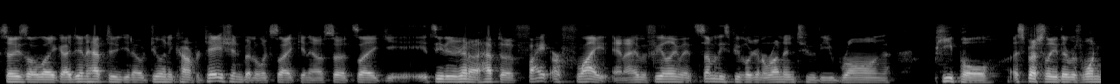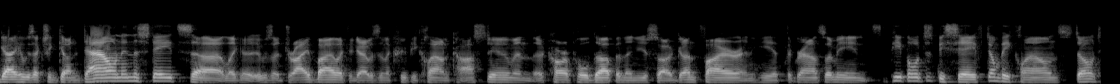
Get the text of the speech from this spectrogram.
So he's all like, I didn't have to, you know, do any confrontation, but it looks like, you know, so it's like it's either you're gonna have to fight or flight, and I have a feeling that some of these people are gonna run into the wrong people. Especially there was one guy who was actually gunned down in the states, uh, like a, it was a drive-by, like the guy was in the creepy clown costume, and the car pulled up, and then you saw a gunfire, and he hit the ground. So I mean, people just be safe. Don't be clowns. Don't.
